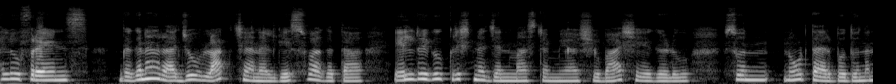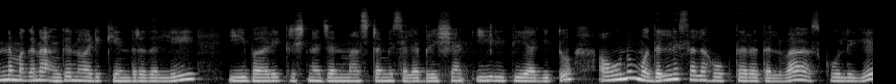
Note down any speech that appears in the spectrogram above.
Hello friends Gagana Raju vlog ಚಾನಲ್ಗೆ ಸ್ವಾಗತ. ಎಲ್ರಿಗೂ ಕೃಷ್ಣ ಜನ್ಮಾಷ್ಟಮಿಯ ಶುಭಾಶಯಗಳು. ಸೊ ನೋಡ್ತಾ ಇರ್ಬೋದು, ನನ್ನ ಮಗನ ಅಂಗನವಾಡಿ ಕೇಂದ್ರದಲ್ಲಿ ಈ ಬಾರಿ ಕೃಷ್ಣ ಜನ್ಮಾಷ್ಟಮಿ ಸೆಲೆಬ್ರೇಷನ್ ಈ ರೀತಿಯಾಗಿತ್ತು. ಅವನು ಮೊದಲನೇ ಸಲ ಹೋಗ್ತಾ ಇರೋದಲ್ವಾ ಸ್ಕೂಲಿಗೆ,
